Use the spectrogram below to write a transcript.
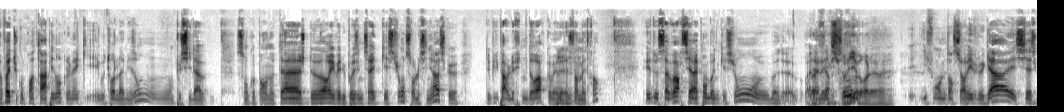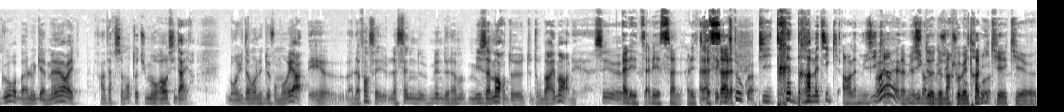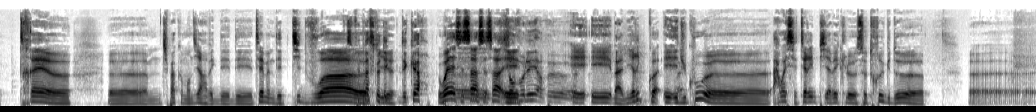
Et en fait, tu comprends très rapidement que le mec est autour de la maison. En plus, il a son copain en otage, dehors, il va lui poser une série de questions sur le cinéma, parce que depuis, il parle de films d'horreur comme elle Mhm. laisse en mettre un. Et de savoir si elle répond aux bonnes questions, euh, bah, de- la faire sauve. survivre. le- Ils font en même temps survivre le gars, et si elle se gourre, bah, le gars meurt, et inversement, toi, tu mourras aussi derrière. Bon, évidemment, les deux vont mourir, et euh, à la fin, c'est la scène de- même de la mise à mort de, de Drew Barrymore, elle est assez, euh, Elle est, elle est sale. Elle est très assez sale. costaud, quoi. Puis très dramatique. Alors la musique, Ouais, hein, la musique sûr, de, la de musique Marco Beltrami qui est, qui est euh, très, euh, euh, je sais pas comment dire, avec des, des tu sais même des petites voix. Ça fait euh, presque qui- des, des cœurs. Ouais, c'est euh, ça, c'est ça. Et, un peu. euh, et, et bah lyrique quoi. Et, et du coup, euh, ah ouais, c'est terrible. Puis avec le ce truc de euh, euh,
